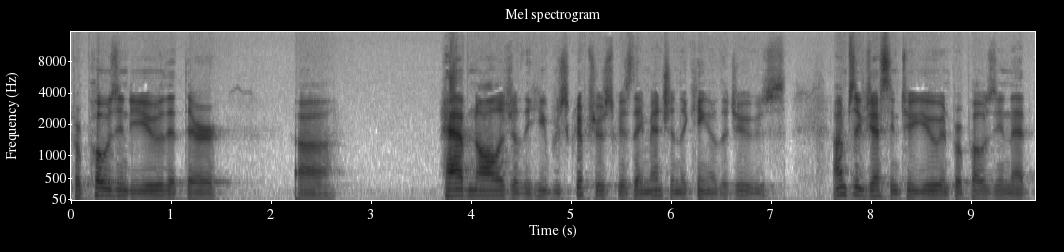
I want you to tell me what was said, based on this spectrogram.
proposing to you that they uh, have knowledge of the Hebrew Scriptures because they mention the King of the Jews. I'm suggesting to you and proposing that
